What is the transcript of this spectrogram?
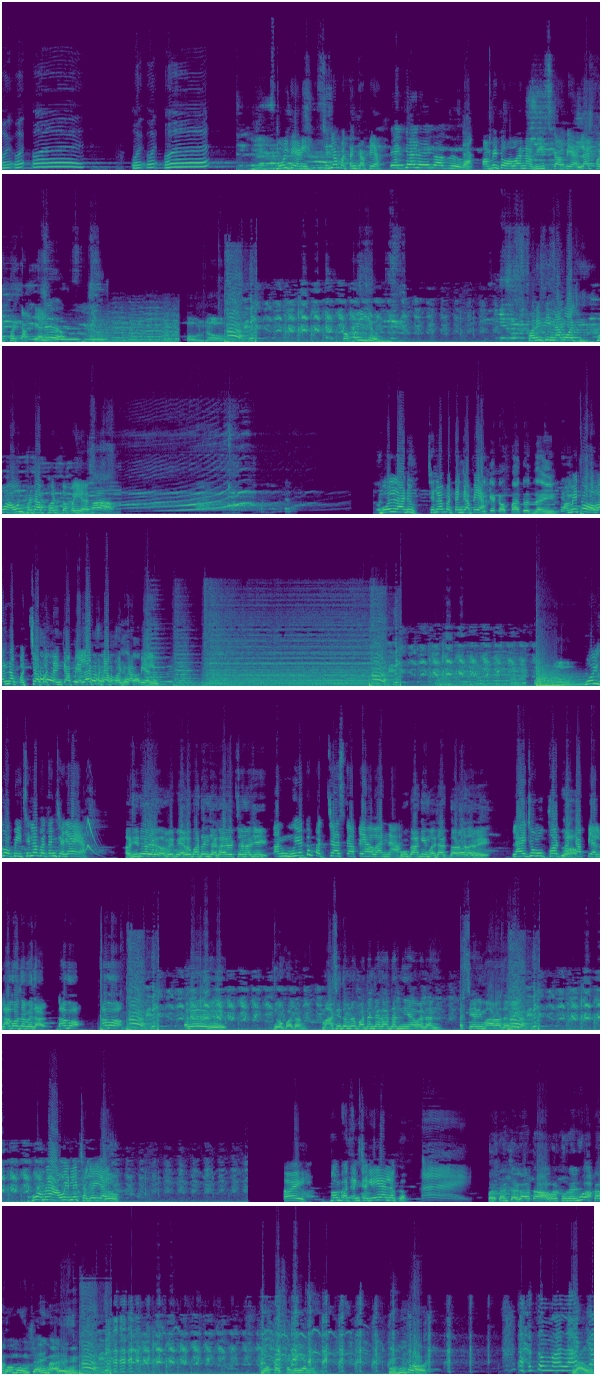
ઓય ઓય ઓય. ઓય ઓય ઓય. બોલ તેણી કેટલા પતંગ કાપ્યા? એક કાપ્યું અમે તો હવાના વીસ કાપ્યા લાય ફટફટ કાપ્યા. લે. કપાઈ ફરીથી ના બોજ. હું આવું ને ફટાફટ કપાઈ યાર બોલ લાડુ કેટલા પતંગ કાપ્યા? કે કપાતો જ નહીં. અમે તો હવાના પચ્ચા પતંગ કાપ્યા લાય ફટાફટ કાપ્યા બોલ પતંગ ચગાયા. હજી તો અમે પહેલો પતંગ ચગાવ્યો જ છે હજી. અને મુએ તો પચાસ કાપ્યા હવાના હું કાકી મજાક કરો તમે. લાય જો હું ફટ ફટ કાપ્યા લાગો તમે તાર. કાબો કાબો અલે જો પતંગ. માસી તમને પતંગ ચગાવતા જ નહીં આવડતા શેરી મારો તમે. હું હમણાં આવું એટલે ચગાઈ જો, આવું. અય મમ પતંગ ચગાઈ આ લોકો પતંગ ચગાવતા આવડતું નહીં. હું આખા ગામમાં હોશિયારી મારે છે લોકો ચગાઈ આલો કે બીજું તો લાવું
